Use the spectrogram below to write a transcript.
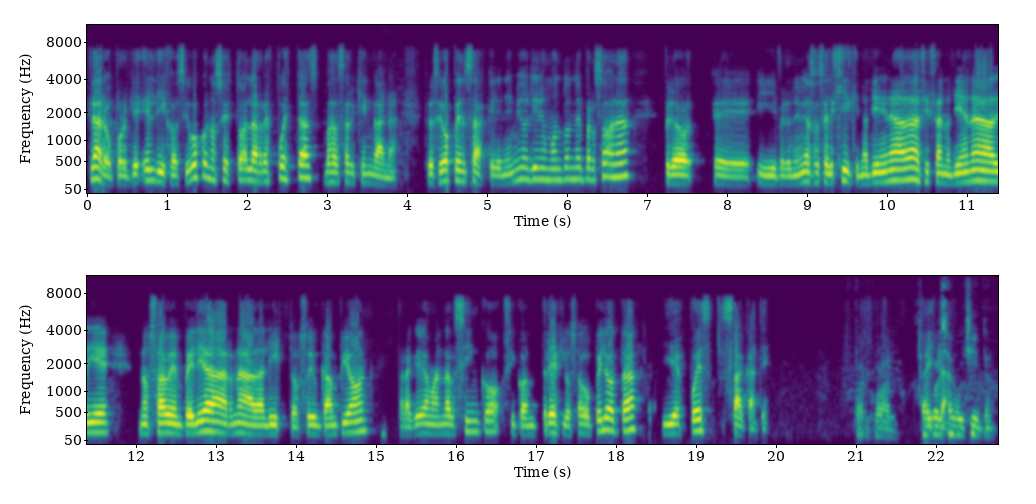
Claro, porque él dijo: si vos conoces todas las respuestas, vas a ser quien gana. Pero si vos pensás que el enemigo tiene un montón de personas, pero, eh, y, pero el enemigo sos el Gil que no tiene nada, si no tiene nadie, no saben pelear, nada, listo, soy un campeón. ¿Para qué voy a mandar cinco si con tres los hago pelota? Y después sácate. Por cual. Sacó el sanguchito.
